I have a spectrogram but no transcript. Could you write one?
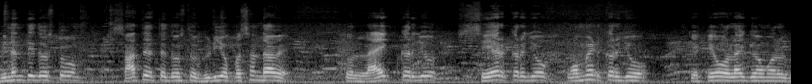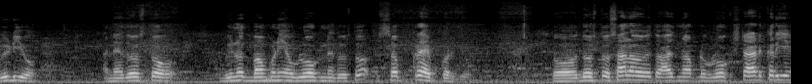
વિનંતી દોસ્તો, સાથે તે દોસ્તો વીડિયો પસંદ આવે તો લાઈક કરજો શેર કરજો કોમેન્ટ કરજો કે કેવો લાગ્યો અમારો વીડિયો. અને દોસ્તો વિનોદ બાંભણિયા વ્લોગને દોસ્તો સબસ્ક્રાઈબ કરજો. તો દોસ્તો, ચાલો હવે તો આજનો આપણે વ્લોગ સ્ટાર્ટ કરીએ.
